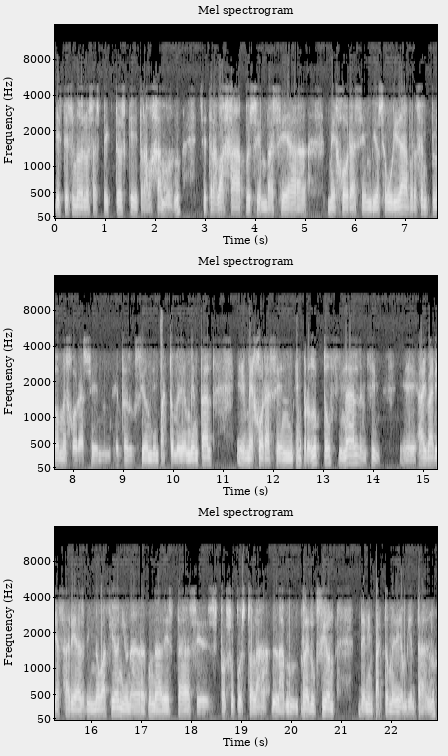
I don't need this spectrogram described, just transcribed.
este es uno de los aspectos que trabajamos, ¿no? Se trabaja pues en base a mejoras en bioseguridad, por ejemplo, mejoras en, reducción de impacto medioambiental, eh, mejoras en, en producto final, en fin eh, hay varias áreas de innovación y una, una de estas es, por supuesto, la, la reducción del impacto medioambiental, ¿no?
